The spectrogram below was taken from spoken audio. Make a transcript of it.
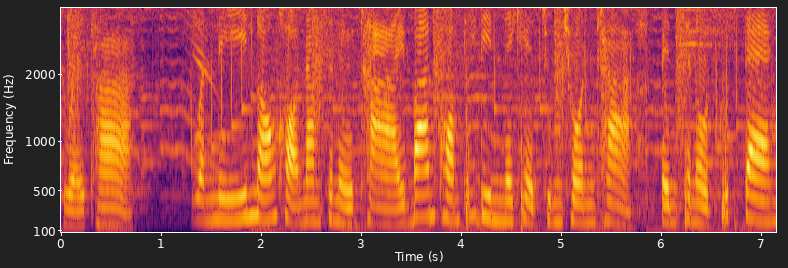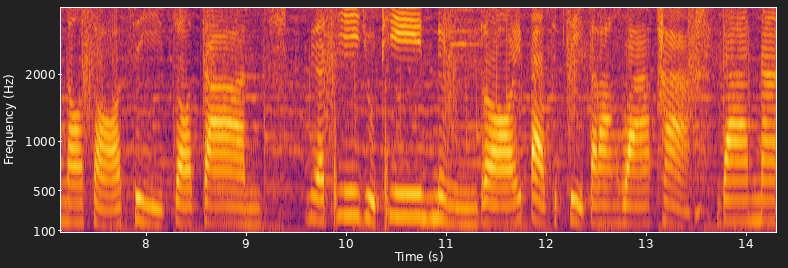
สวยๆ ค่ะ วันนี้น้องขอนำเสนอขายบ้านพร้อมที่ดินในเขตชุมชนค่ะ เป็นโฉนดพุทธแดงนอสอ4จอจาน เนื้อที่อยู่ที่ 184 ตารางวาค่ะ ด้านหน้า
